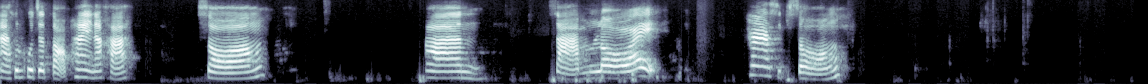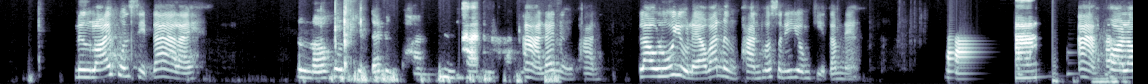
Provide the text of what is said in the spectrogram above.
อะคุณครูจะตอบให้นะคะ สองพันสามร้อยห้าสิบสองหนึ่งร้อยคูณสิบได้อะไรหนึ่งร้อยคูณสิบได้หนึ่งพันหนึ่งพันอ่าได้หนึ่งพันเรารู้อยู่แล้วว่าหนึ่งพันทศนิยมกี่ตำแหน่งสาม อะพอเรา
